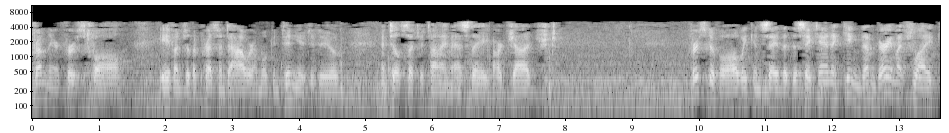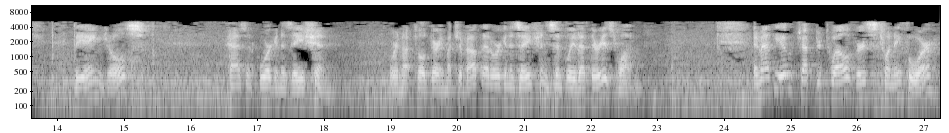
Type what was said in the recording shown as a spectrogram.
from their first fall even to the present hour and will continue to do until such a time as they are judged? First of all, we can say that the satanic kingdom, very much like the angels, has an organization we're not told very much about that organization, simply that there is one. In Matthew chapter 12, verse 24,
